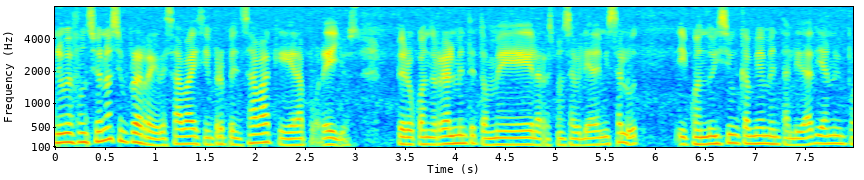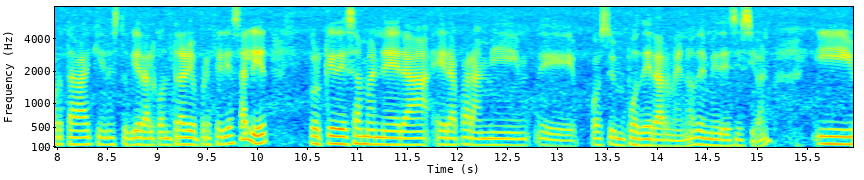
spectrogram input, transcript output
no me funcionó, siempre regresaba y siempre pensaba que era por ellos. Pero cuando realmente tomé la responsabilidad de mi salud, y cuando hice un cambio de mentalidad ya no importaba quién estuviera, al contrario, prefería salir porque de esa manera era para mí eh, pues empoderarme ¿no? de mi decisión y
